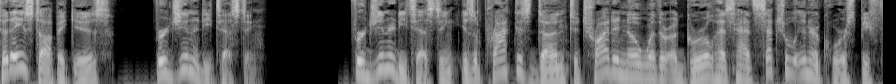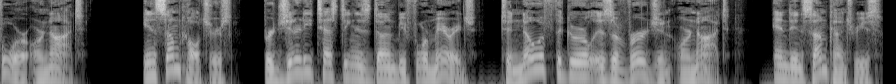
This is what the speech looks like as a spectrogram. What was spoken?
Today's topic is virginity testing. Virginity testing is a practice done to try to know whether a girl has had sexual intercourse before or not. In some cultures, virginity testing is done before marriage to know if the girl is a virgin or not, and in some countries,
